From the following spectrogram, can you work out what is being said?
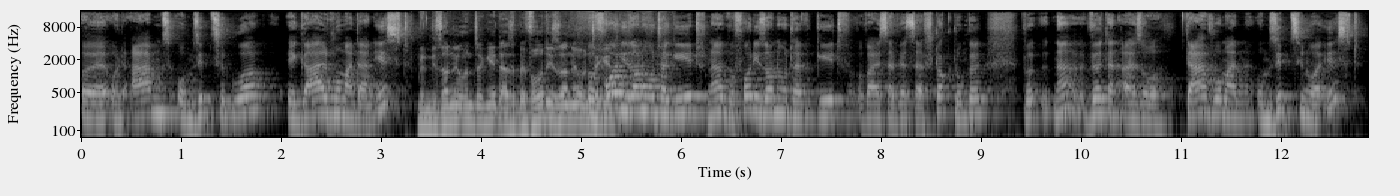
äh, und abends um 17 Uhr, egal wo man dann ist. Wenn die Sonne untergeht, also bevor die Sonne untergeht? Bevor die Sonne untergeht, ne, bevor die Sonne untergeht, weil es dann wird es ja stockdunkel, wird, ne, wird dann also da, wo man um 17 Uhr ist,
